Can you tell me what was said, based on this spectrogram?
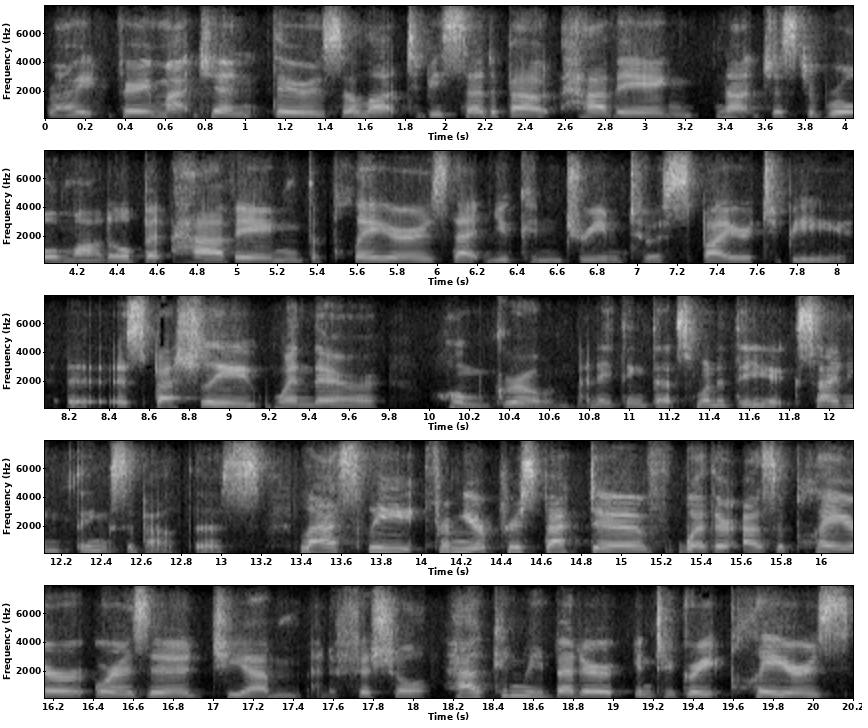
Right, very much. And there's a lot to be said about having not just a role model, but having the players that you can dream to aspire to be, especially when they're homegrown. And I think that's one of the exciting things about this. Lastly, from your perspective, whether as a player or as a GM and official, how can we better integrate players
